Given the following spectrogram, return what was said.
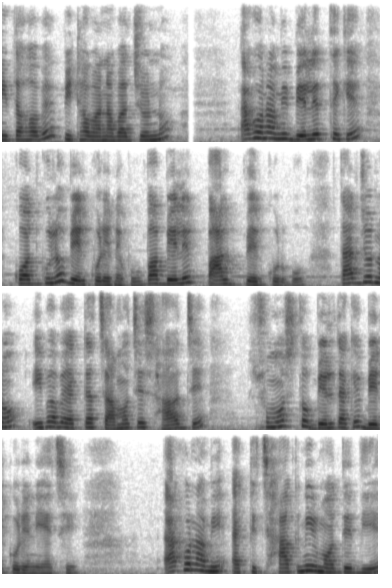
নিতে হবে পিঠা বানাবার জন্য। এখন আমি বেলের থেকে কদগুলো বের করে নেব বা বেলের পাল্প বের করব। তার জন্য এইভাবে একটা চামচের সাহায্যে সমস্ত বেলটাকে বের করে নিয়েছি। এখন আমি একটি ছাঁকনির মধ্যে দিয়ে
